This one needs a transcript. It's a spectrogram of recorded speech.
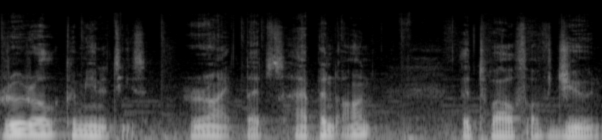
rural communities. Right, that's happened on the 12th of June.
